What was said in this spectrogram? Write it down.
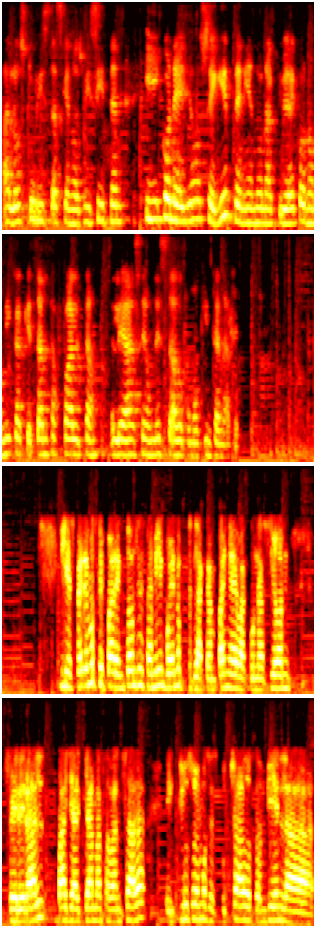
a los turistas que nos visiten y con ello seguir teniendo una actividad económica que tanta falta le hace a un estado como Quintana Roo. Y esperemos que para entonces también, bueno, pues la campaña de vacunación federal vaya ya más avanzada. E incluso hemos escuchado también la,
